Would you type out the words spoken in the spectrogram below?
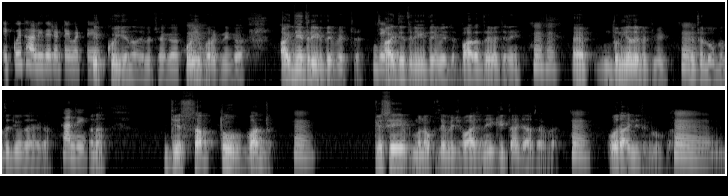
ਇੱਕੋ ਹੀ ਥਾਲੀ ਦੇ ਚੱਟੇ ਵੱਟੇ। ਇੱਕੋ ਹੀ ਇਹਨਾਂ ਦੇ ਵਿੱਚ ਹੈਗਾ ਕੋਈ ਫ਼ਰਕ ਨਹੀਂਗਾ ਅੱਜ ਦੀ ਤਰੀਕ ਦੇ ਵਿੱਚ ਅੱਜ ਦੀ ਤਰੀਕ ਦੇ ਵਿੱਚ ਭਾਰਤ ਦੇ ਵਿੱਚ ਨਹੀਂ ਹੂੰ ਹੂੰ। ਦੁਨੀਆ ਦੇ ਵਿੱਚ ਵੀ ਜਿੱਥੇ ਲੋਕਤੰਤਰ ਜਿਉਂਦਾ ਹੈਗਾ ਹਾਂਜੀ। ਹਨਾ? ਜੇ ਸਭ ਤੋਂ ਵੱਧ ਹੂੰ। ਕਿਸੇ ਮਨੁੱਖ ਤੇ ਵਿਸ਼ਵਾਸ ਨਹੀਂ ਕੀਤਾ ਜਾ ਸਕਦਾ। ਹੂੰ। ਉਹ ਰਾਜਨੀਤਿਕ ਲੋਕ ਆ। ਹੂੰ।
